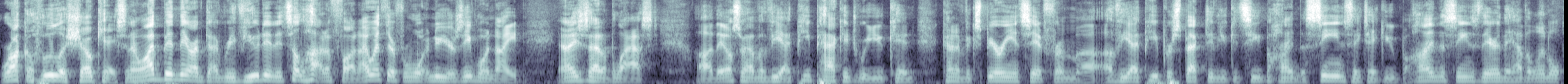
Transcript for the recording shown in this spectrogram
Rockahula Showcase. Now, I've been there, I've, I've, reviewed it. It's a lot of fun. I went there for New Year's Eve one night, and I just had a blast. Uh, they also have a VIP package where you can kind of experience it from uh, a VIP perspective. You can see behind the scenes. They take you behind the scenes there. They have a little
